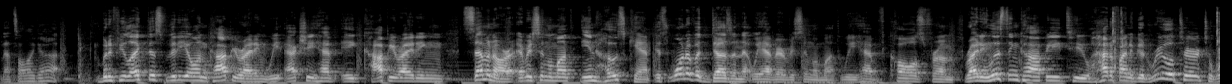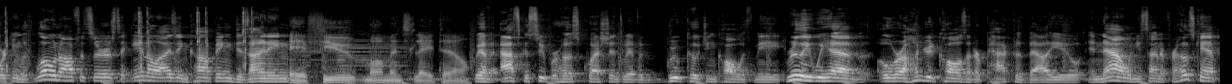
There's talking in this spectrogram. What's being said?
that's all I got. But if you like this video on copywriting, we actually have a copywriting seminar every single month in HostCamp. It's one of a dozen that we have every single month. We have calls from writing listing copy to how to find a good realtor to working with loan officers to analyzing, comping, designing. A few moments later. We have Ask a Superhost questions. We have a group coaching call with me. Really, we have over 100 calls that are packed with value. And now when you sign up for HostCamp,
